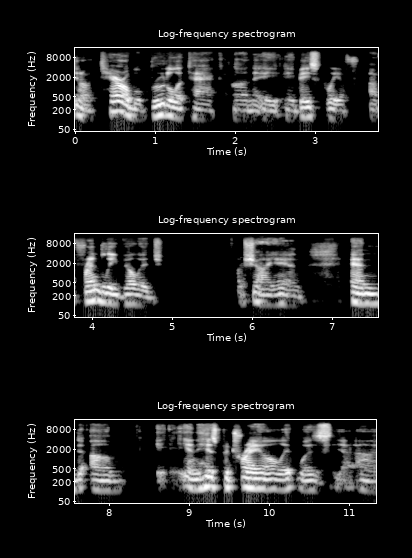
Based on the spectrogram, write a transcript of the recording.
you know terrible, brutal attack on a, a basically a, friendly village of Cheyenne, and um, in his portrayal, it was uh,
